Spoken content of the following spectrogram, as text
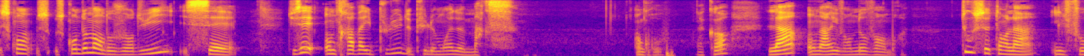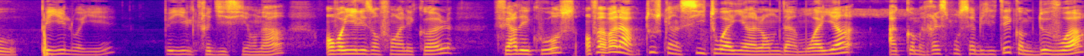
ce qu'on ce demande aujourd'hui, c'est, tu sais, on ne travaille plus depuis le mois de mars. En gros. D'accord? Là, on arrive en novembre. Tout ce temps-là, il faut payer le loyer, payer le crédit s'il y en a, envoyer les enfants à l'école, faire des courses, enfin voilà, tout ce qu'un citoyen lambda moyen a comme responsabilité, comme devoir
